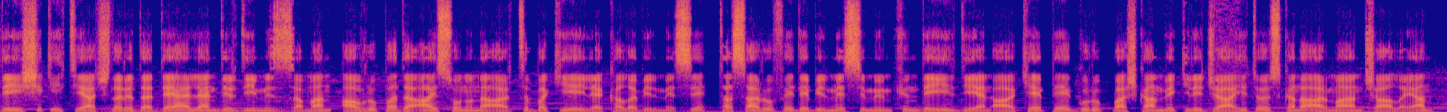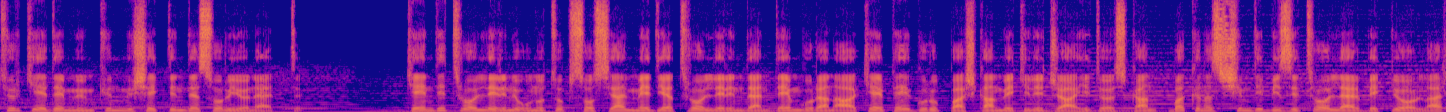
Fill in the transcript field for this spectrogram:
Değişik ihtiyaçları da değerlendirdiğimiz zaman, Avrupa'da ay sonuna artı bakiye ile kalabilmesi, tasarruf edebilmesi mümkün değil diyen AKP Grup Başkan Vekili Cahit Özkan'a armağan çağlayan, Türkiye'de mümkün mü şeklinde soru yöneltti. Kendi trollerini unutup sosyal medya trollerinden dem vuran AKP Grup Başkan Vekili Cahit Özkan, bakınız şimdi bizi troller bekliyorlar,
